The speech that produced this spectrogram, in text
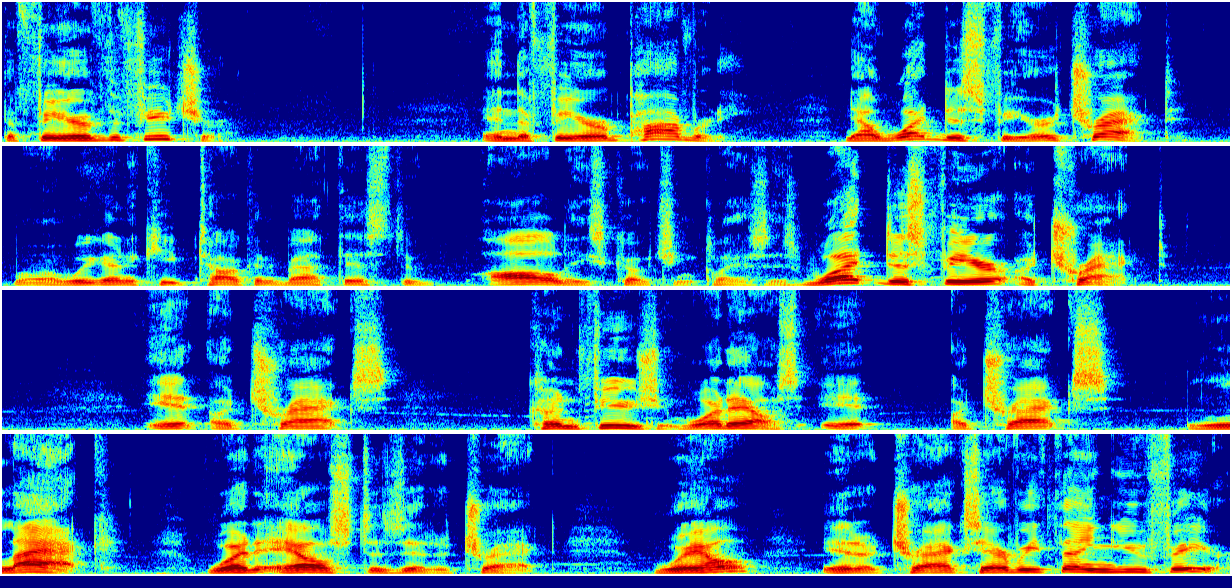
the fear of the future and the fear of poverty. Now, what does fear attract? Well, we're going to keep talking about this through all these coaching classes. What does fear attract? It attracts confusion. What else? It attracts lack. What else does it attract? Well, it attracts everything you fear.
